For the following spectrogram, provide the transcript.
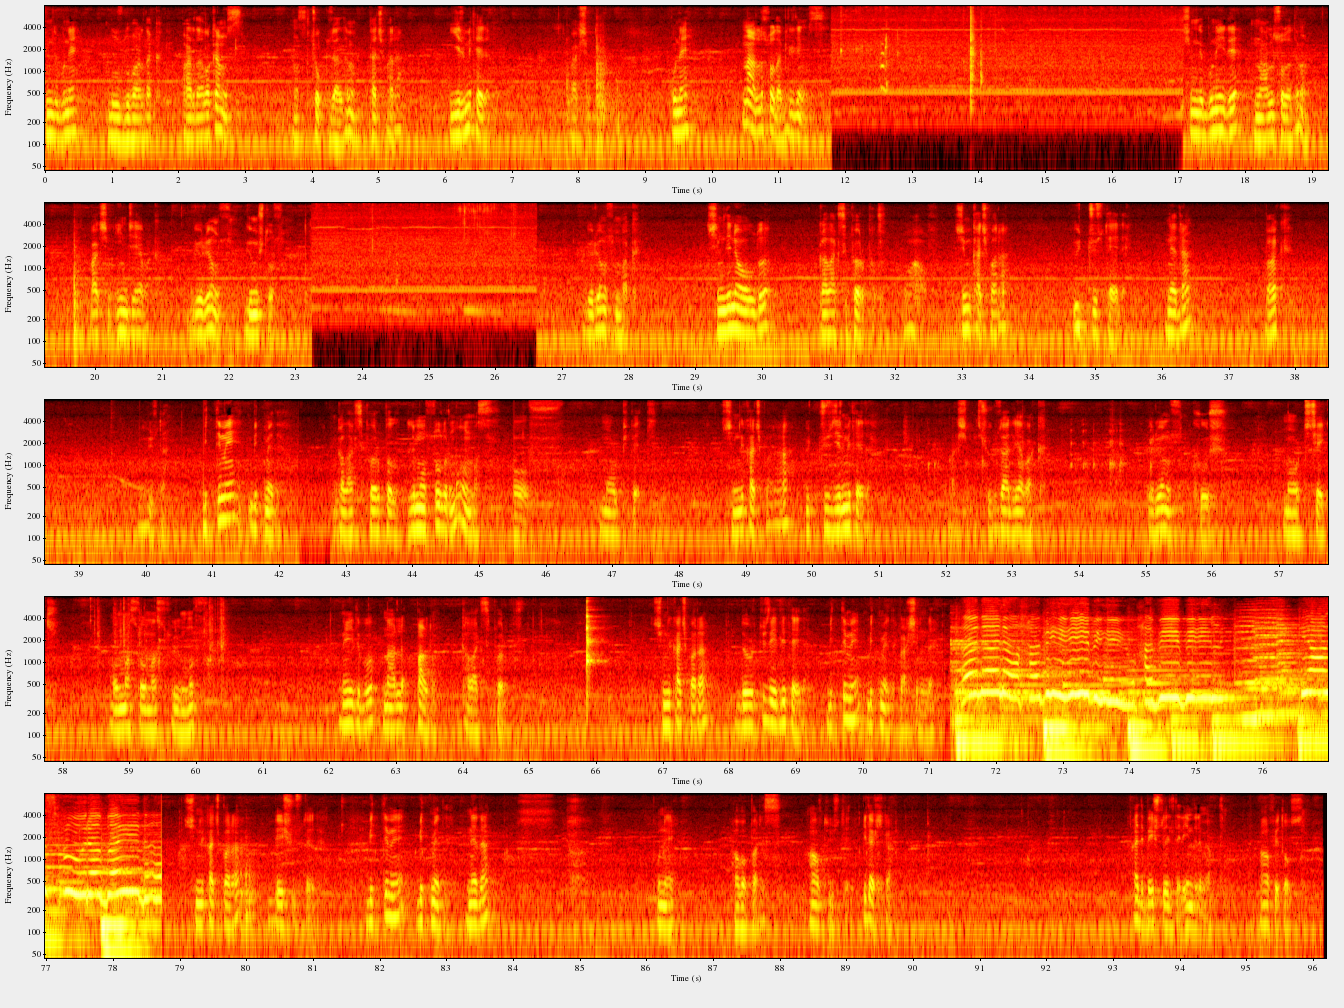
Şimdi bu ne? Buzlu bardak. Bardağa bakar mısın? Nasıl çok güzel değil mi? Kaç para? 20 TL. Bak şimdi. Bu ne? Narlı soda bildiğimiz. Şimdi bu neydi? Narlı soda değil mi? Bak şimdi inceye bak. Görüyor musun? Gümüş tozu. Görüyor musun bak. Şimdi ne oldu? Galaxy Purple. Wow. Şimdi kaç para? 300 TL. Neden? Bak. Bu yüzden. Bitti mi? Bitmedi. Galaxy Purple limonsuz olur mu? Olmaz. Of. Mor pipet. Şimdi kaç para? 320 TL. Bak şimdi şu güzelliğe bak. Görüyor musun? Kuş. Mor çiçek. Olmazsa olmaz suyumuz. Neydi bu? Narlı, pardon. Galaxy Purple. Şimdi kaç para? 450 TL. Bitti mi? Bitmedi. Bak şimdi. Ana la habibi habibi. Şimdi kaç para? 500 TL. Bitti mi? Bitmedi. Neden? Bu ne? Hava parası. 600 TL. Bir dakika. Hadi 550 TL indirim yaptım. Afiyet olsun.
